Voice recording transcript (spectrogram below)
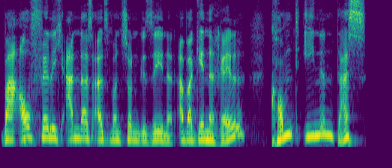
war auffällig anders, als man schon gesehen hat. Aber generell kommt ihnen das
